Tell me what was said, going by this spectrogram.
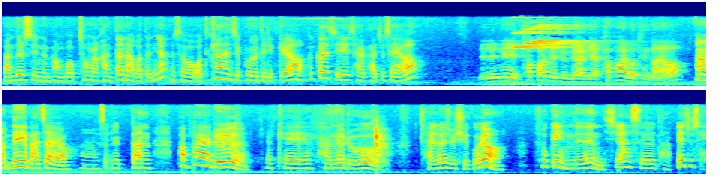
만들 수 있는 방법 정말 간단하거든요. 그래서 어떻게 하는지 보여드릴게요. 끝까지 잘 봐주세요. 릴리님 첫 번째 준비한 게 파파야 보트인가요? 아, 네, 맞아요. 아, 그래서 일단 파파야를 이렇게 반으로 잘라주시고요. 속에 있는 씨앗을 다 빼주세요.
